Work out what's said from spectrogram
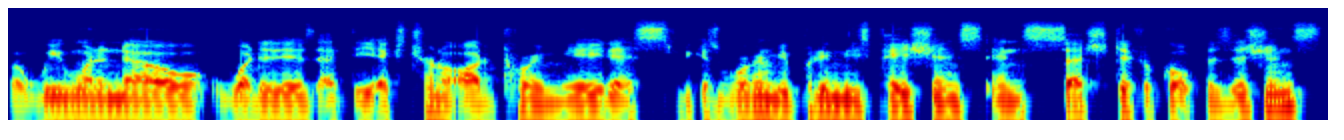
but we want to know what it is at the external auditory meatus because we're going to be putting these patients in such difficult positions.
